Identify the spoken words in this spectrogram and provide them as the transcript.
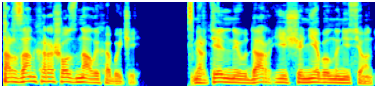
Тарзан хорошо знал их обычай. Смертельный удар еще не был нанесен,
